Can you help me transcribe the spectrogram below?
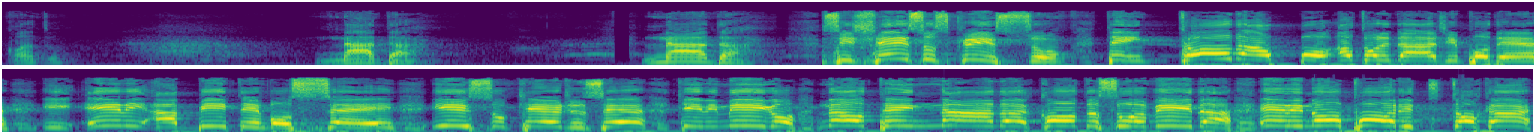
Quanto? Nada. Nada. Se Jesus Cristo tem toda a autoridade e poder e Ele habita em você, isso quer dizer que inimigo não tem nada contra a sua vida. Ele não pode tocar,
